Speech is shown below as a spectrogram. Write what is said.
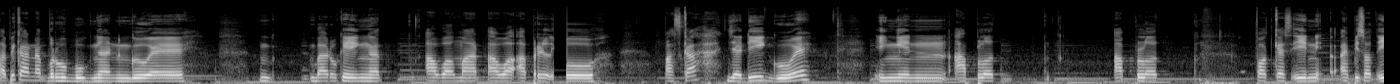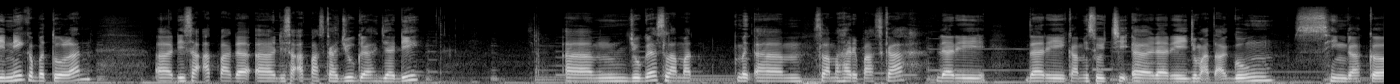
Tapi karena berhubungan gue baru keinget awal Maret awal April itu Paskah, jadi gue ingin upload upload podcast ini episode ini kebetulan uh, di saat pada uh, di saat Paskah juga. Jadi um, juga selamat um, selamat hari Paskah dari dari kami suci uh, dari Jumat Agung hingga ke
